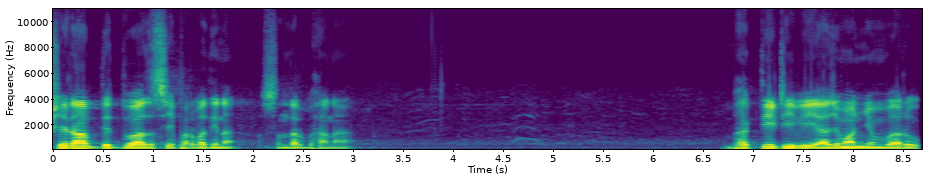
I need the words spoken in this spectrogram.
క్షీరాబ్ది ద్వాదశి పర్వదిన సందర్భాన భక్తి టీవీ యాజమాన్యం వారు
